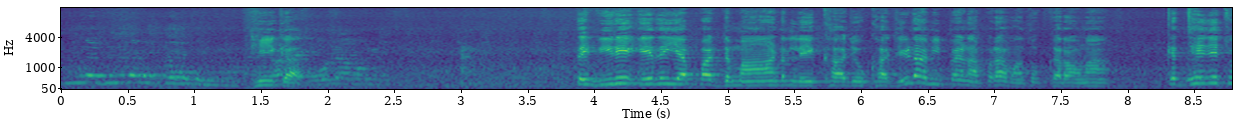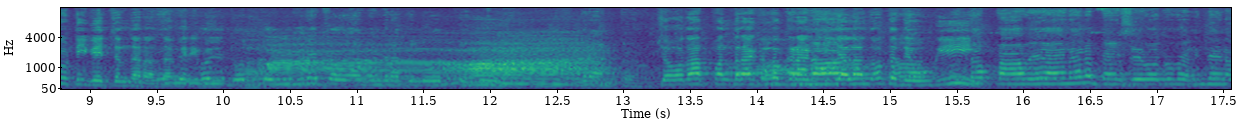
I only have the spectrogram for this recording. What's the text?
ਪੂਰੇ ਦਿਨ ਦਾ ਉੱਤੇ ਲੈ ਕੇ ਗਈ। ਠੀਕ ਆ। ਤੇ ਵੀਰੇ ਇਹਦੇ ਹੀ ਆਪਾਂ ਡਿਮਾਂਡ ਲੇਖਾ ਜੋਖਾ ਜਿਹੜਾ ਵੀ ਭੈਣਾ ਭਰਾਵਾਂ ਤੋਂ ਕਰਾਉਣਾ ਕਿੱਥੇ ਜੇ ਝੋਟੀ ਵੇਚਣ ਦਾ ਇਰਾਦਾ ਮੇਰੇ ਕੋਈ ਵੀਰ ਦੁੱਧ ਤੋਂ ਵੀਰੇ 14 15 ਕਿਲੋ ਗਰੰਟ 14 15 ਕਿਲੋ ਗਾਰੰਟੀ ਵਾਲਾ ਦੁੱਧ ਦੇਊਗੀ। ਪਾਵੇ ਆਇਆ ਨਾ ਨਾ ਬੈਂਕ ਸੇਵਾ ਤੋਂ ਨਹੀਂ ਦੇਣਾ।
